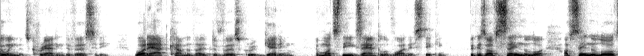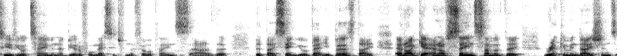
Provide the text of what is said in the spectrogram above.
doing that's creating diversity? What outcome are that diverse group getting? And what's the example of why they're sticking? Because I've seen the lo- I've seen the loyalty of your team and that beautiful message from the Philippines uh, that that they sent you about your birthday, and I get and I've seen some of the recommendations.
